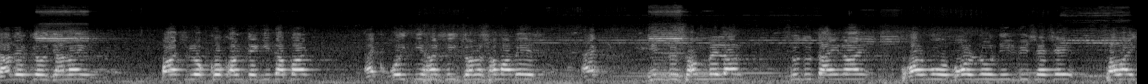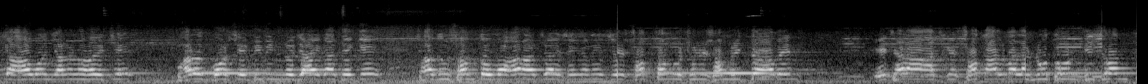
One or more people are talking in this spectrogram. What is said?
তাদেরকেও জানাই, পাঁচ লক্ষ কণ্ঠে গীতা পাঠ, এক ঐতিহাসিক জনসমাবেশ, এক হিন্দু সম্মেলন, শুধু তাই নয়, ধর্ম, বর্ণ নির্বিশেষে সবাইকে আহ্বান জানানো হয়েছে। ভারতবর্ষের বিভিন্ন জায়গা থেকে সাধু সন্ত মহারাজরা সেখানে সৎসঙ্গ শুনে সমৃদ্ধ হবেন। এছাড়া আজকে সকালবেলা নতুন দিগন্ত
